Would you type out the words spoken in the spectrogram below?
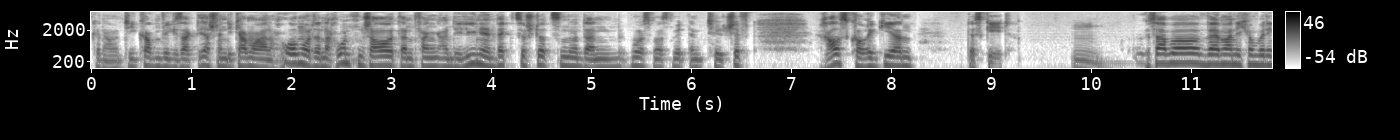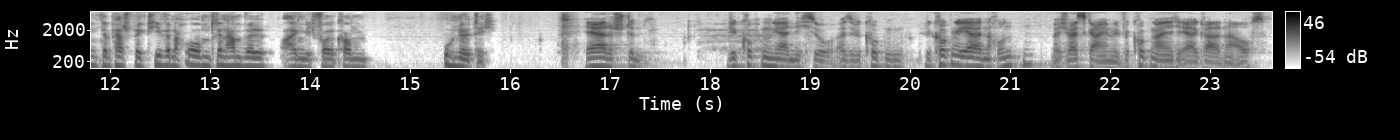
Genau, die kommen, wie gesagt, erst wenn die Kamera nach oben oder nach unten schaut, dann fangen an, die Linien wegzustürzen und dann muss man es mit einem Tilt-Shift rauskorrigieren. Das geht. Hm. Ist aber, wenn man nicht unbedingt eine Perspektive nach oben drin haben will, eigentlich vollkommen unnötig. Ja, das stimmt. Wir gucken ja nicht so. Also wir gucken, wir gucken eher nach unten, weil ich weiß gar nicht mehr, wir gucken eigentlich eher geradeaus.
